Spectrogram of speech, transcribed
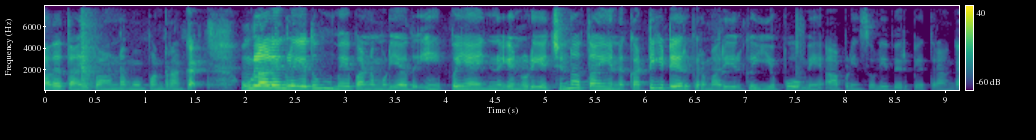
அதை தான் இப்போ அண்ணமும் பண்ணுறாங்க உங்களால் எங்களை எதுவுமே பண்ண முடியாது. இப்போ என் என்னுடைய சின்னத்தான் என்னை கட்டிக்கிட்டே இருக்கிற மாதிரி இருக்குது எப்போவுமே அப்படின்னு சொல்லி வெறுப்பேற்றுறாங்க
